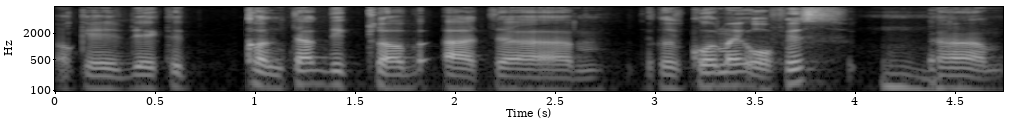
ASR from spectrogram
Okay, they could contact the club at, um, they could call my office, um,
